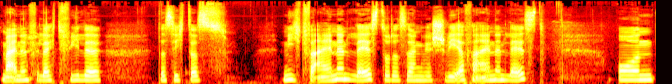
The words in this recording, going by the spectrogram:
Meinen vielleicht viele, dass sich das nicht vereinen lässt oder sagen wir schwer vereinen lässt. Und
